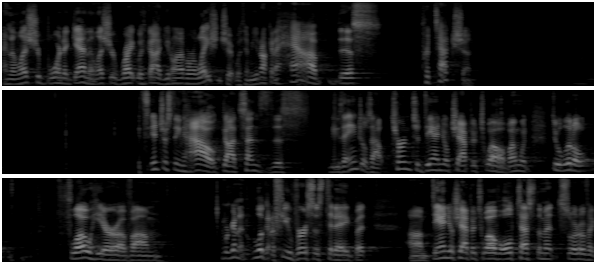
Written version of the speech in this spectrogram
And unless you're born again, unless you're right with God, you don't have a relationship with Him. You're not going to have this protection. It's interesting how God sends this, these angels out. Turn to Daniel chapter 12. I'm going to do a little flow here of, um, we're going to look at a few verses today, but um, Daniel chapter 12, Old Testament, sort of, a,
